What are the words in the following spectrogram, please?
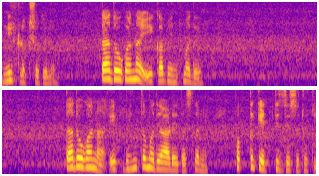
नीट लक्ष केलं. त्या दोघांना एका भिंतमध्ये त्या दोघांना एक भिंतमध्ये आड येत असल्याने फक्त केतकीच दिसत होती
